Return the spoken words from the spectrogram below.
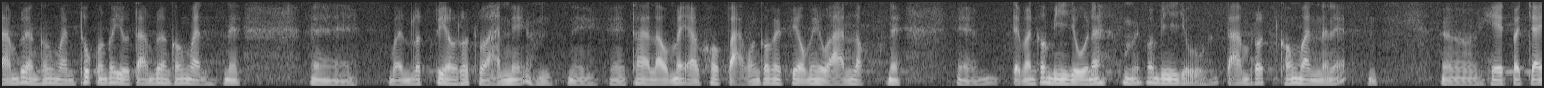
ตามเรื่องของมัน ทุกข์มันก็อยู่ตามเรื่องของมันเนี่ยเหมือนรสเปรี้ยวรสหวานเนี่ยนี่ถ้าเราไม่เอาเข้าปากมันก็ไม่เปรี้ยวไม่หวานหรอกเนี่ยแต่มันก็มีอยู่นะมันก็มีอยู่ตามรสของมันนั่นแหละเหตุปัจจัย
